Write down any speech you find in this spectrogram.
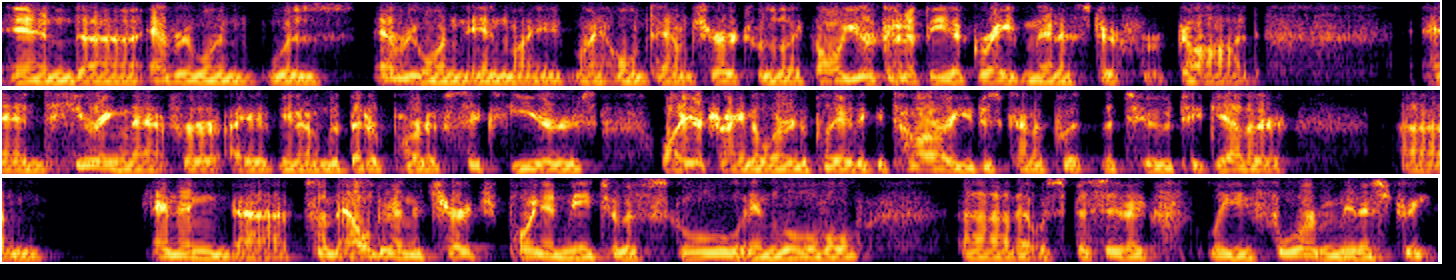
and uh, everyone was everyone in my my hometown church was like, "Oh, you're going to be a great minister for God." And hearing that for I you know the better part of six years, while you're trying to learn to play the guitar, you just kind of put the two together. Um, and then uh, some elder in the church pointed me to a school in Louisville uh, that was specifically for ministry,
